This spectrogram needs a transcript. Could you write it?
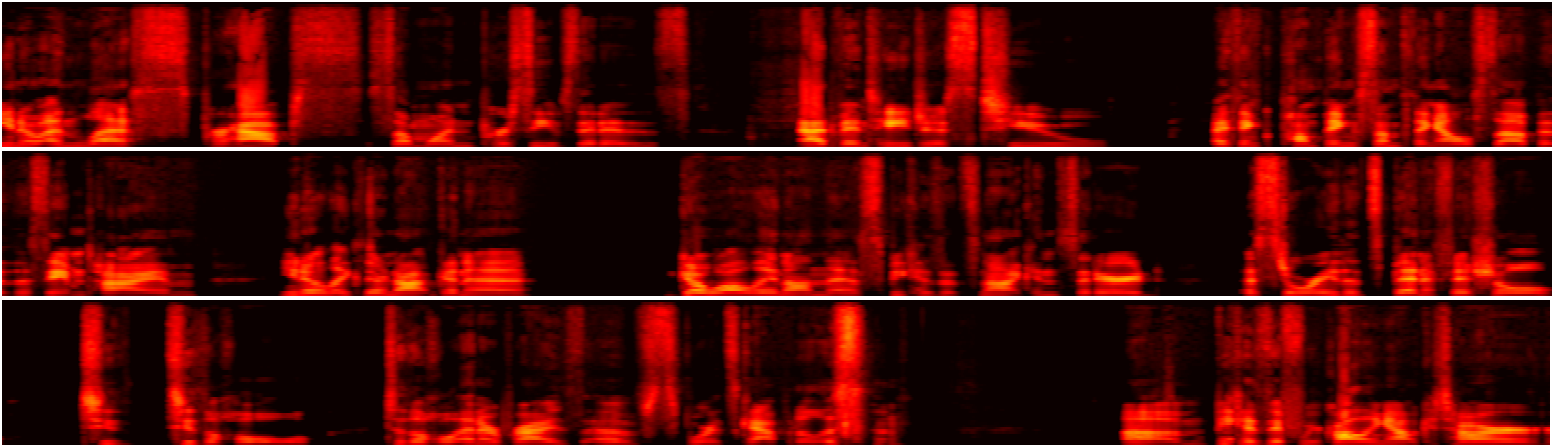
you know, unless perhaps someone perceives it as advantageous to, I think, pumping something else up at the same time. You know, like they're not going to go all in on this because it's not considered a story that's beneficial to to the whole to the whole enterprise of sports capitalism. Um, because if we're calling out Qatar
